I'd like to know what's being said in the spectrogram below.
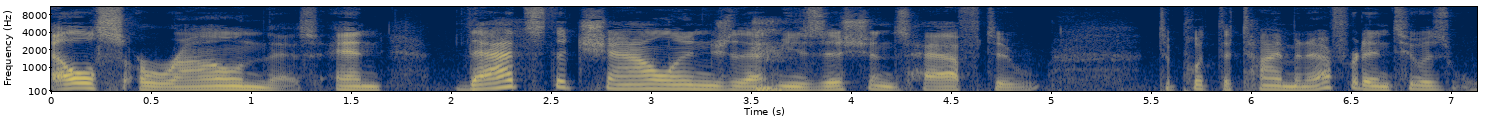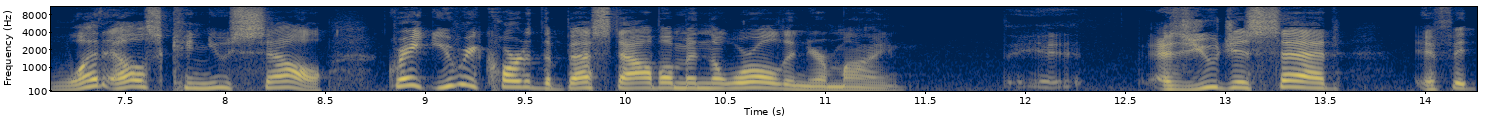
else around this. And that's the challenge that musicians have to to put the time and effort into is what else can you sell? Great, you recorded the best album in the world in your mind. As you just said, if it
